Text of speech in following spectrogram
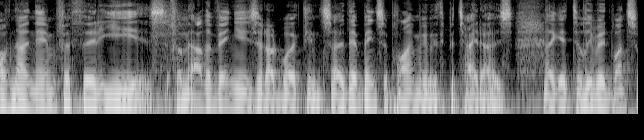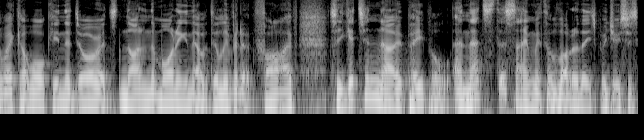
I've known them for 30 years from the other venues that I'd worked in. So they've been supplying me with potatoes. They get delivered once a week. I walk in the door, it's nine in the morning, and they were delivered at five. So you get to know people. And that's the same with a lot of these producers.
